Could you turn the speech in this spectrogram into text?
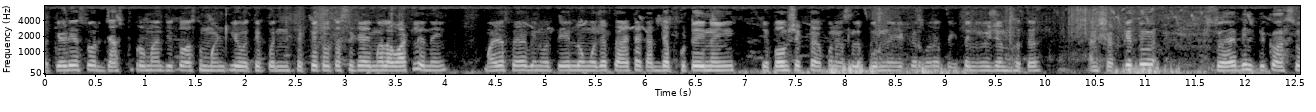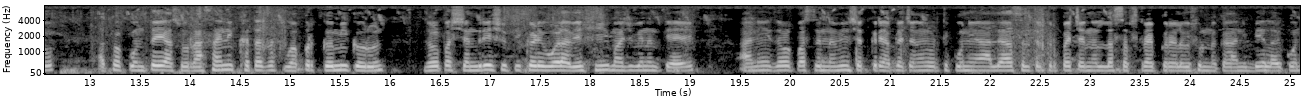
के डी एसवर जास्त प्रमाणात येतो असं म्हटले होते पण शक्यतो तसं काही मला वाटलं नाही. माझ्या सोयाबीनवरती येल्लो मोजॅकचा अटॅक अद्याप कुठेही नाही. ते पाहू शकता आपण असलं पूर्ण एकरभराचं इथं नियोजन होतं. आणि शक्यतो सोयाबीन पिकं असो अथवा कोणतंही असो रासायनिक खताचा वापर कमी करून जवळपास सेंद्रिय शेतीकडे वळावे ही माझी विनंती आहे. आणि जवळपास नवीन शेतकरी आपल्या चॅनलवरती कोणी आले असेल तर कृपया चॅनलला सबस्क्राईब करायला विसरू नका आणि बेल ऐकून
